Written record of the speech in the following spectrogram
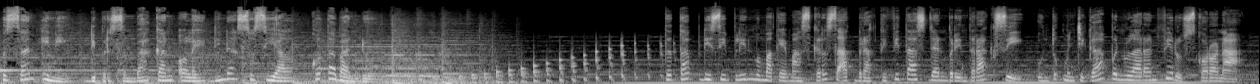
Pesan ini dipersembahkan oleh Dinas Sosial Kota Bandung. Tetap disiplin memakai masker saat beraktivitas dan berinteraksi untuk mencegah penularan virus corona.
